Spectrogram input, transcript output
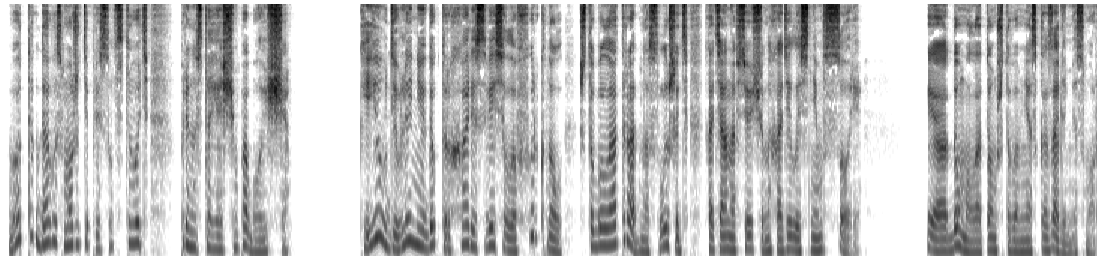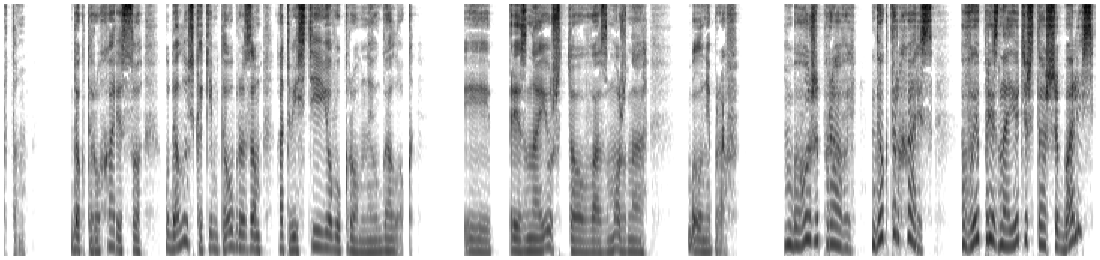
«Вот тогда вы сможете присутствовать при настоящем побоище». К ее удивлению, доктор Харрис весело фыркнул, что было отрадно слышать, хотя она все еще находилась с ним в ссоре. «Я думал о том, что вы мне сказали, мисс Мортон». Доктору Харрису удалось каким-то образом отвести ее в укромный уголок — и признаю, что, возможно, был неправ». «Боже правый, доктор Харрис, вы признаете, что ошибались?»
